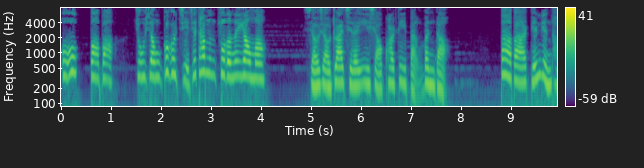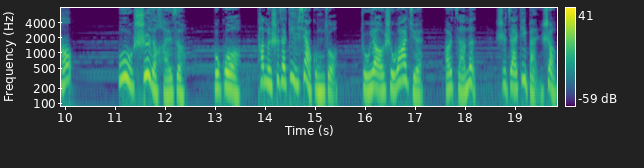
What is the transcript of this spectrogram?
哦，爸爸，就像哥哥姐姐他们做的那样吗？小小抓起了一小块地板，问道。爸爸点点头。哦，是的，孩子。不过他们是在地下工作，主要是挖掘，而咱们是在地板上，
